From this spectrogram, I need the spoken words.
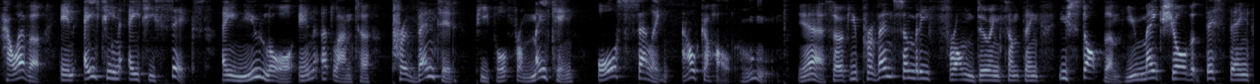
however, in 1886, a new law in Atlanta prevented people from making or selling alcohol. Ooh. Yeah, so if you prevent somebody from doing something, you stop them. You make sure that this thing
